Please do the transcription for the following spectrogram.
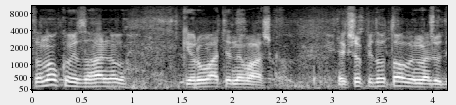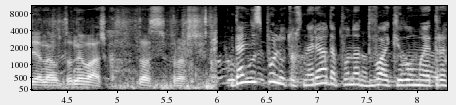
Установкою загально керувати не важко. Якщо підготовлена людина, то не важко, досить проще. Дальність польоту снаряда понад 2 кілометри.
